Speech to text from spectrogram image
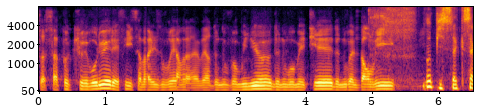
ça ça peut qu'évoluer les filles, ça va les ouvrir vers vers de nouveaux milieux, de nouveaux métiers, de nouvelles envies. Non, puis ça ça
